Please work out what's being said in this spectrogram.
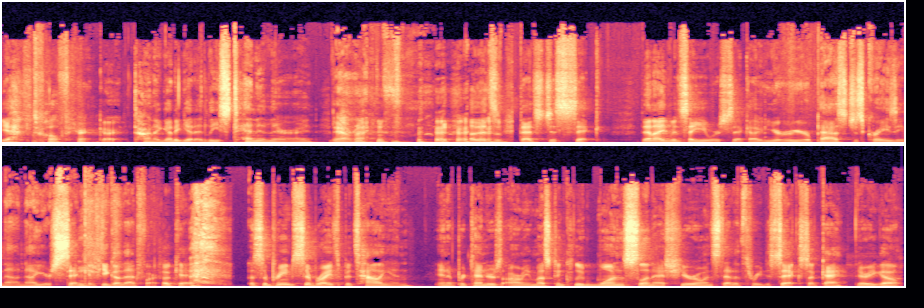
Yeah, 12 Varangard. Darn, I got to get at least 10 in there, right? yeah, right. Oh, that's that's just sick. Then I would say you were sick. Uh, Your your past just crazy now. Now you're sick if you go that far. Okay. A Supreme Sybarites battalion in a Pretender's army must include one Slaanesh hero instead of three to six. Okay, there you go.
